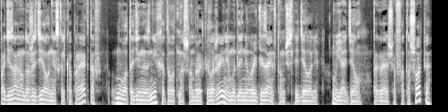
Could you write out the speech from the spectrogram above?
По дизайну даже делал несколько проектов. Ну, вот один из них, это вот наше Android-приложение. Мы для него и дизайн в том числе делали. Ну, я делал тогда еще в фотошопе.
